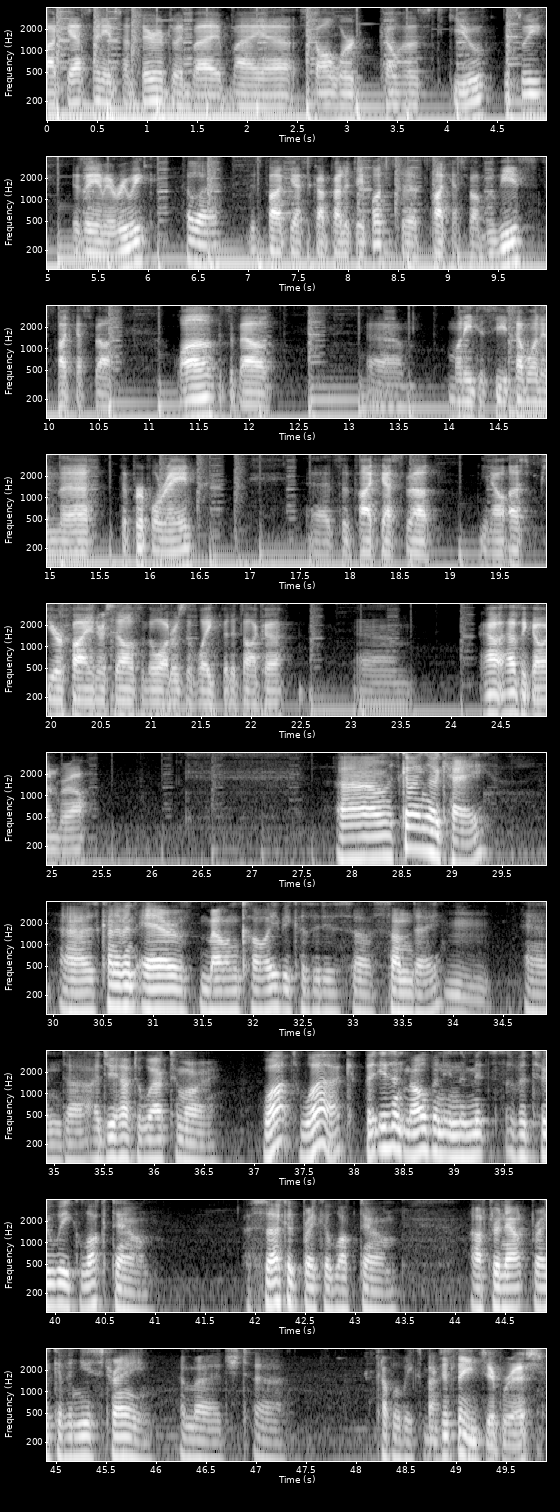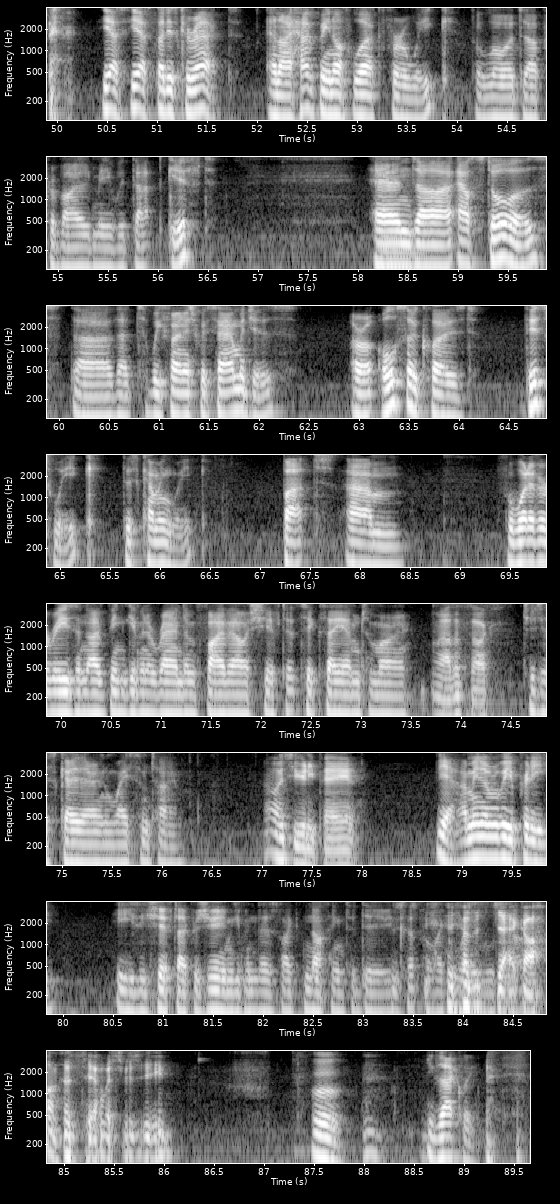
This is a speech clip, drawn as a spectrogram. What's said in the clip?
podcast. My name is Hunter. I'm joined by my uh, stalwart co-host Hugh this week, as I am every week. Hello. This podcast is called Project A Plus. It's a podcast about movies. It's a podcast about love. It's about um, wanting to see someone in the the purple rain. Uh, it's a podcast about you know us purifying ourselves in the waters of Lake Minnetonka. Um, how, how's it going, bro? Um, it's going okay. Uh, there's kind of an air of melancholy because it is uh, Sunday, Mm. and uh, I do have to work tomorrow. What work? But isn't Melbourne in the midst of a two-week lockdown, a circuit breaker lockdown, after an outbreak of a new strain emerged uh, a couple of weeks back? You're just saying gibberish. Yes, yes, that is correct. And I have been off work for a week. The Lord uh, provided me with that gift. And uh, our stores uh, that we furnish with sandwiches are also closed this week, this coming week. But um, for whatever reason, I've been given a random five hour shift at 6 a.m. tomorrow wow, that sucks. to just go there and waste some time. At least you're getting paid. Yeah, I mean, it'll be a pretty easy shift, I presume, given there's like nothing to do except for like just jack stuff. off on the sandwich machine. Mm, exactly.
